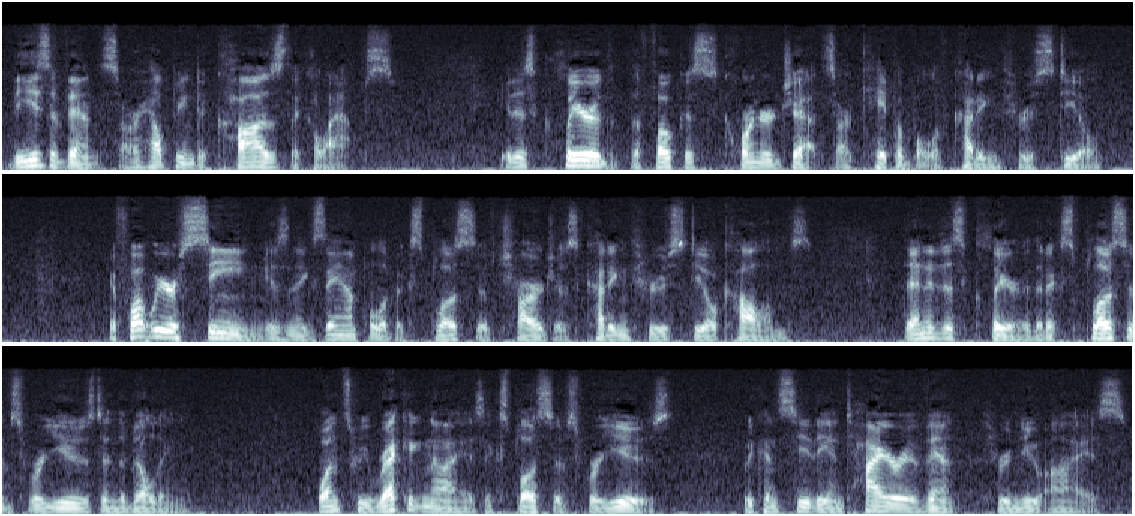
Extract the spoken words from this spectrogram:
These events are helping to cause the collapse. It is clear that the focused corner jets are capable of cutting through steel. If what we are seeing is an example of explosive charges cutting through steel columns, then it is clear that explosives were used in the building. Once we recognize explosives were used, we can see the entire event through new eyes.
